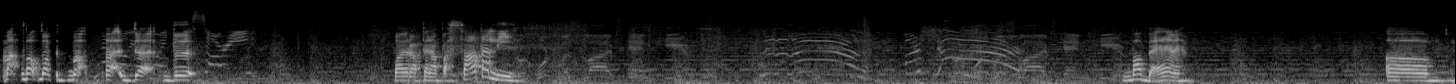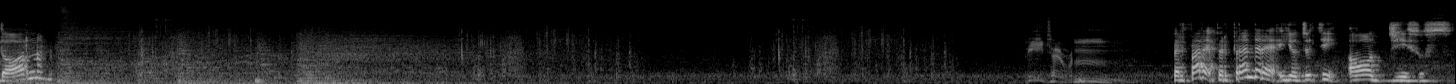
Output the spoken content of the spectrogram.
Ma, ma, ma, ma, ma, ma, ma ero appena passata lì. Va bene. Uh, Dorn. Per, fare, per prendere gli oggetti... Oh, Jesus.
